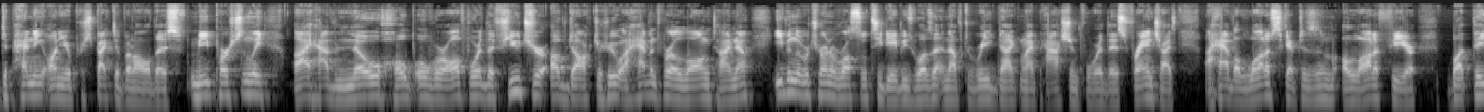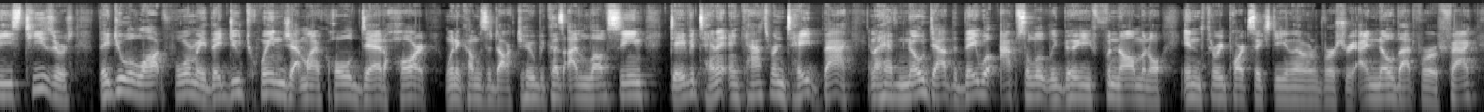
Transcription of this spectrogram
depending on your perspective on all this. Me personally, I have no hope overall for the future of Doctor Who. I haven't for a long time now. Even the return of Russell T Davies wasn't enough to reignite my passion for this franchise. I have a lot of skepticism, a lot lot of fear. But these teasers, they do a lot for me. They do twinge at my cold, dead heart when it comes to Doctor Who because I love seeing David Tennant and Catherine Tate back. And I have no doubt that they will absolutely be phenomenal in three part 60th anniversary. I know that for a fact.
